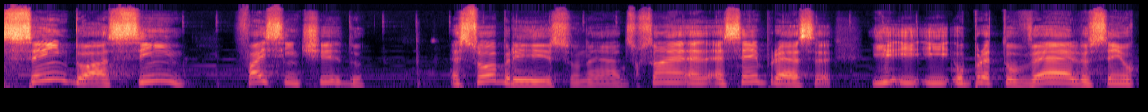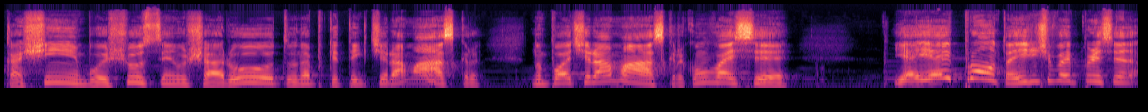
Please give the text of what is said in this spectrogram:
sendo assim, faz sentido. É sobre isso, né? A discussão é, é sempre essa. E, e- e o preto velho sem o cachimbo, o Exu sem o charuto, né? Porque tem que tirar a máscara. Não pode tirar a máscara. Como vai ser? E aí, aí pronto, aí a gente vai perceber,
